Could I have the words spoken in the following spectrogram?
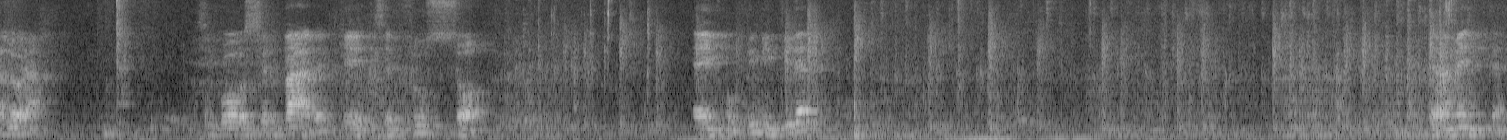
Allora, si può osservare che se il flusso è incomprimibile, chiaramente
